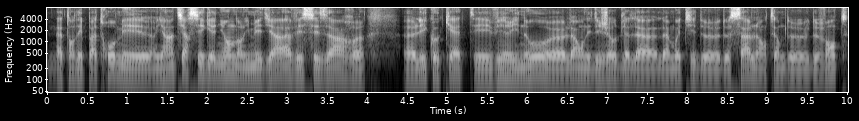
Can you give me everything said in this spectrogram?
n'attendez pas trop, mais euh, il y a un tiercé gagnant dans l'immédiat, Ave César, euh, Les Coquettes et Verino. Là, on est déjà au-delà de la, moitié de, de salles en termes de, de vente.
